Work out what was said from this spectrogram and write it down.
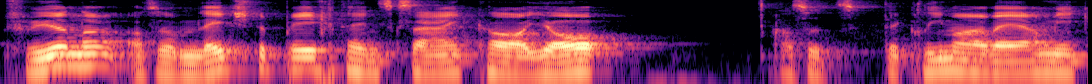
früher, also im letzten Bericht, haben sie gesagt, ja, also die Klimaerwärmung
